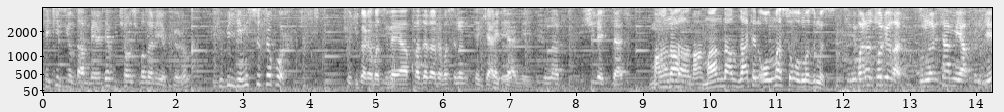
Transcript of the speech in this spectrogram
8 yıldan beri de bu çalışmaları yapıyorum. Şu bildiğimiz strafor. Çocuk arabası veya pazar arabasının tekerleği. Tekerleği. Şunlar jiletler. Mandal, Mandal, man- mandal zaten olmazsa olmazımız. Şimdi bana soruyorlar bunları sen mi yaptın diye.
